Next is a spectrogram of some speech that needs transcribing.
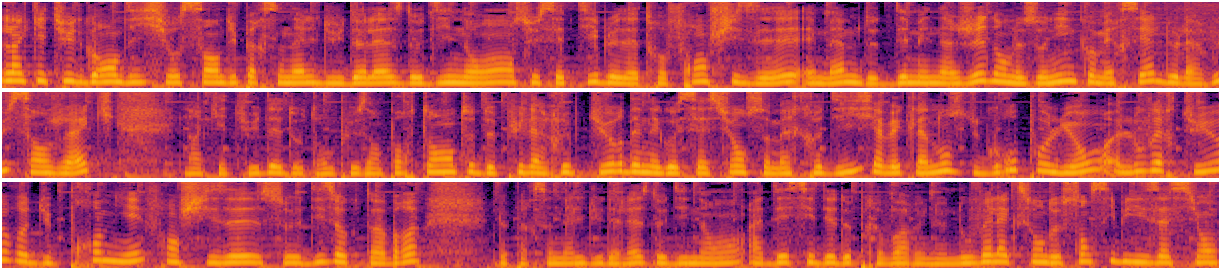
L'inquiétude grandit au sein du personnel du Deleuze de Dinan, susceptible d'être franchisé et même de déménager dans le zoning commercial de la rue Saint-Jacques. L'inquiétude est d'autant plus importante depuis la rupture des négociations ce mercredi avec l'annonce du groupe au Lyon, l'ouverture du premier franchisé ce 10 octobre. Le personnel du Deleuze de Dinan a décidé de prévoir une nouvelle action de sensibilisation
